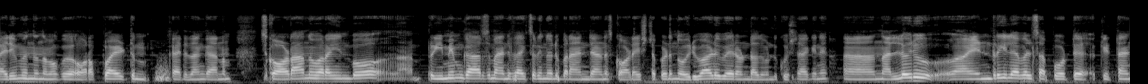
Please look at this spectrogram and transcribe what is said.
വരുമെന്ന് നമുക്ക് ഉറപ്പായിട്ടും കരുതാം. കാരണം സ്കോഡ എന്ന് പറയുമ്പോൾ പ്രീമിയം കാർസ് മാനുഫാക്ചർ ചെയ്യുന്ന ഒരു ബ്രാൻഡാണ് സ്കോഡ ഇഷ്ടപ്പെടുന്ന ഒരുപാട് പേരുണ്ട്. അതുകൊണ്ട് കുഷാക്കിന് നല്ലൊരു എൻട്രി ലെവൽ സപ്പോർട്ട് കിട്ടാൻ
